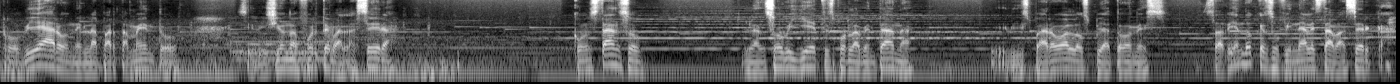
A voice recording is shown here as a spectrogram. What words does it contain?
rodearon el apartamento, se inició una fuerte balacera. Constanzo lanzó billetes por la ventana y disparó a los peatones, sabiendo que su final estaba cerca.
